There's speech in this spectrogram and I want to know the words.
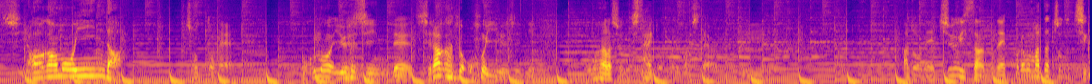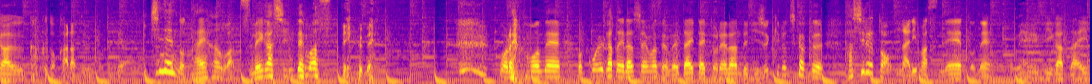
白髪もいいんだ。ちょっとね僕の友人で白髪の多い友人にこの話を、ね、したいと思いましたよ、うん、あとね注意さんのねこれもまたちょっと違う角度からということで1年の大半は爪が死んでますっていうね。これもね、まあ、こういう方いらっしゃいますよね、大体トレランで20キロ近く走るとなりますね。とね、親指がだいぶ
